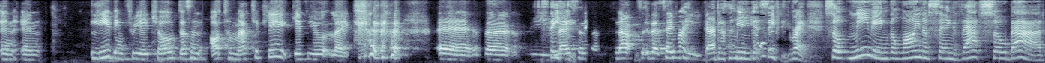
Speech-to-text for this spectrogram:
in in leading 3HO doesn't automatically give you like uh, the, the license not the safety right. it doesn't mean you get safety right so meaning the line of saying that's so bad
